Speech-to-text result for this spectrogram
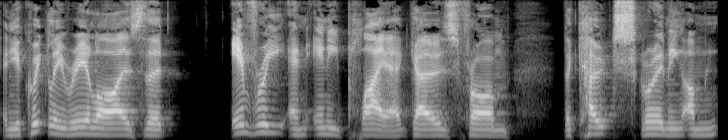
and you quickly realise that every and any player goes from the coach screaming, "I'm."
